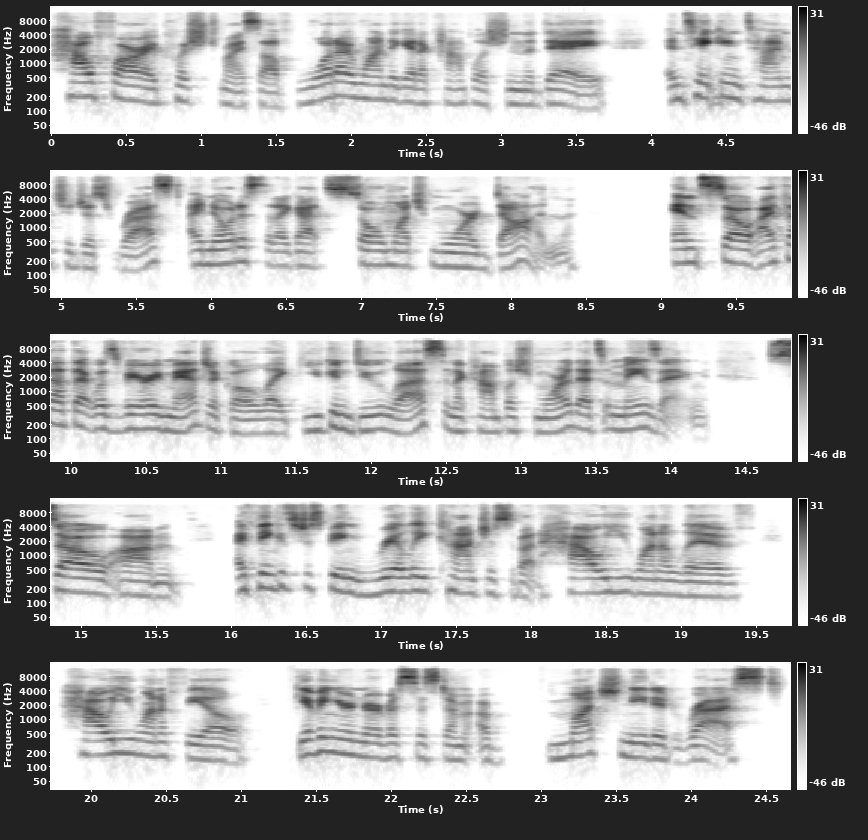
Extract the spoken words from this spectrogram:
how far I pushed myself, what I wanted to get accomplished in the day, and taking time to just rest, I noticed that I got so much more done. And so I thought that was very magical. Like you can do less and accomplish more. That's amazing. So um, I think it's just being really conscious about how you want to live, how you want to feel, giving your nervous system a much needed rest,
